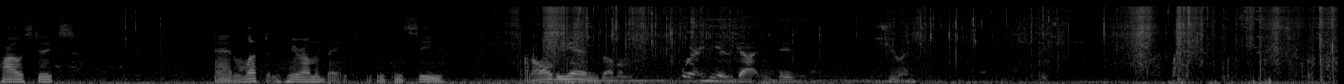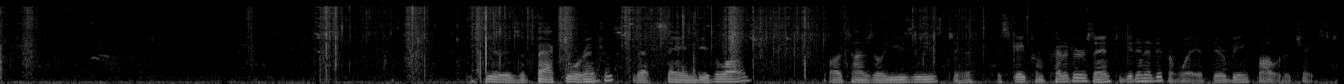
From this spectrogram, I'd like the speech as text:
pile of sticks and left them here on the bank. You can see on all the ends of them where he has gotten busy chewing. Here is a back door entrance to that same beaver lodge. A lot of times they'll use these to escape from predators and to get in a different way if they're being followed or chased.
